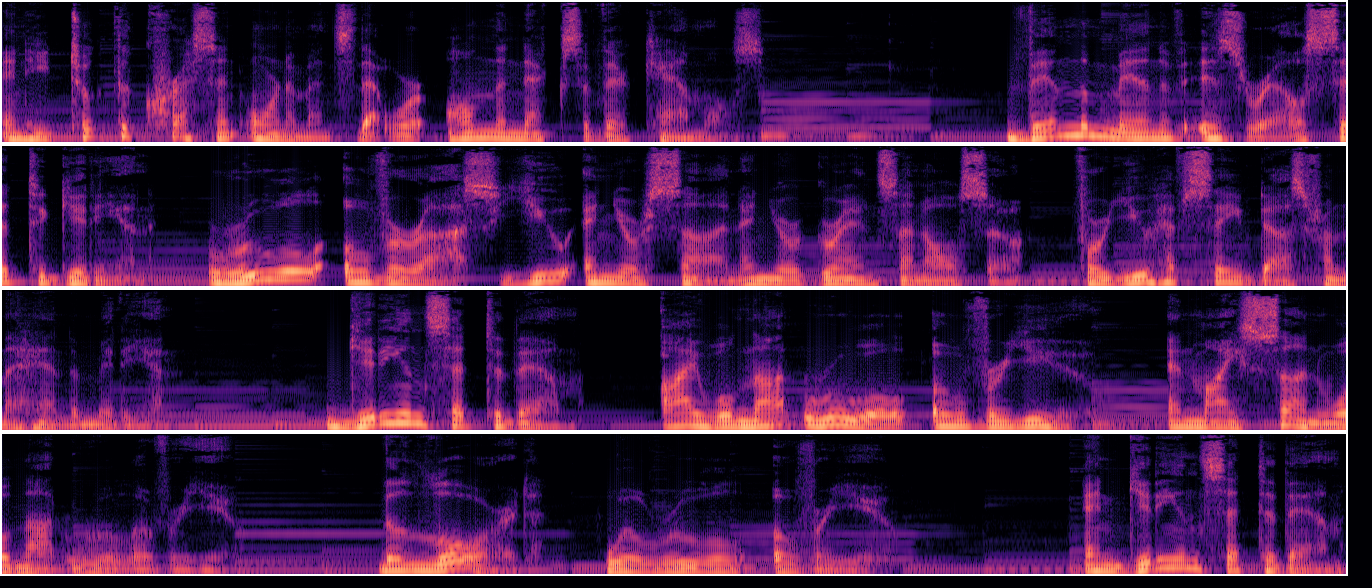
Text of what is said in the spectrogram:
and he took the crescent ornaments that were on the necks of their camels. Then the men of Israel said to Gideon, Rule over us, you and your son and your grandson also, for you have saved us from the hand of Midian. Gideon said to them, I will not rule over you, and my son will not rule over you. The Lord will rule over you. And Gideon said to them,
